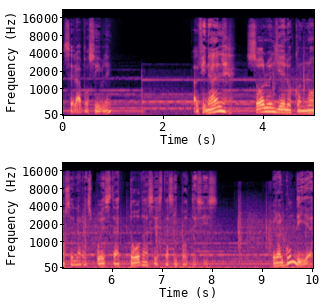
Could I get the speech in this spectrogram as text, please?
¿Será posible? Al final, solo el hielo conoce la respuesta a todas estas hipótesis. Pero algún día,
